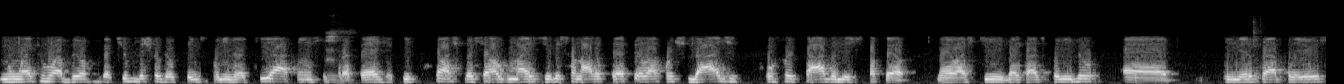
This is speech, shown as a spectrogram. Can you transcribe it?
não é que eu vou abrir o aplicativo, deixa eu ver o que tem disponível aqui, ah, tem essa uhum. estratégia aqui. Eu acho que vai ser algo mais direcionado até pela quantidade ofertada desse papel. Né? Eu acho que vai estar disponível é, primeiro para players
